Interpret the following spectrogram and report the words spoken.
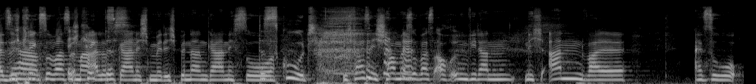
Also ich ja, krieg sowas ich immer krieg alles gar nicht mit. Ich bin dann gar nicht so. Das ist gut. Ich weiß nicht, ich schaue mir sowas auch irgendwie dann nicht an, weil, also.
